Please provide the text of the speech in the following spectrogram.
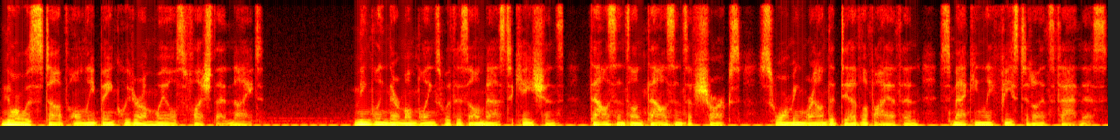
Nor was Stubb the only banqueter on whale's flesh that night mingling their mumblings with his own mastications, thousands on thousands of sharks swarming round the dead leviathan, smackingly feasted on its fatness.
